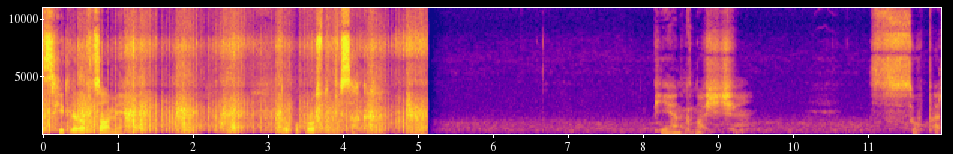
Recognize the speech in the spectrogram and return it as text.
z hitlerowcami. To po prostu masakra. Piękność. Super.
